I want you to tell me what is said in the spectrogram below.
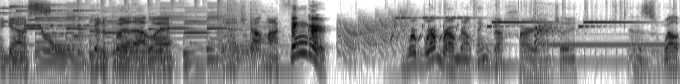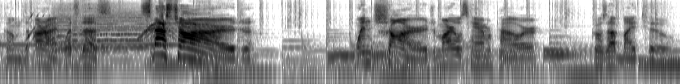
I guess. I'm gonna put it that way. Yeah, check out my finger! Bro, bro, bro, bro. Thank you heart, actually. That is welcomed. Alright, what's this? Smash Charge! When charged, Mario's hammer power goes up by two.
